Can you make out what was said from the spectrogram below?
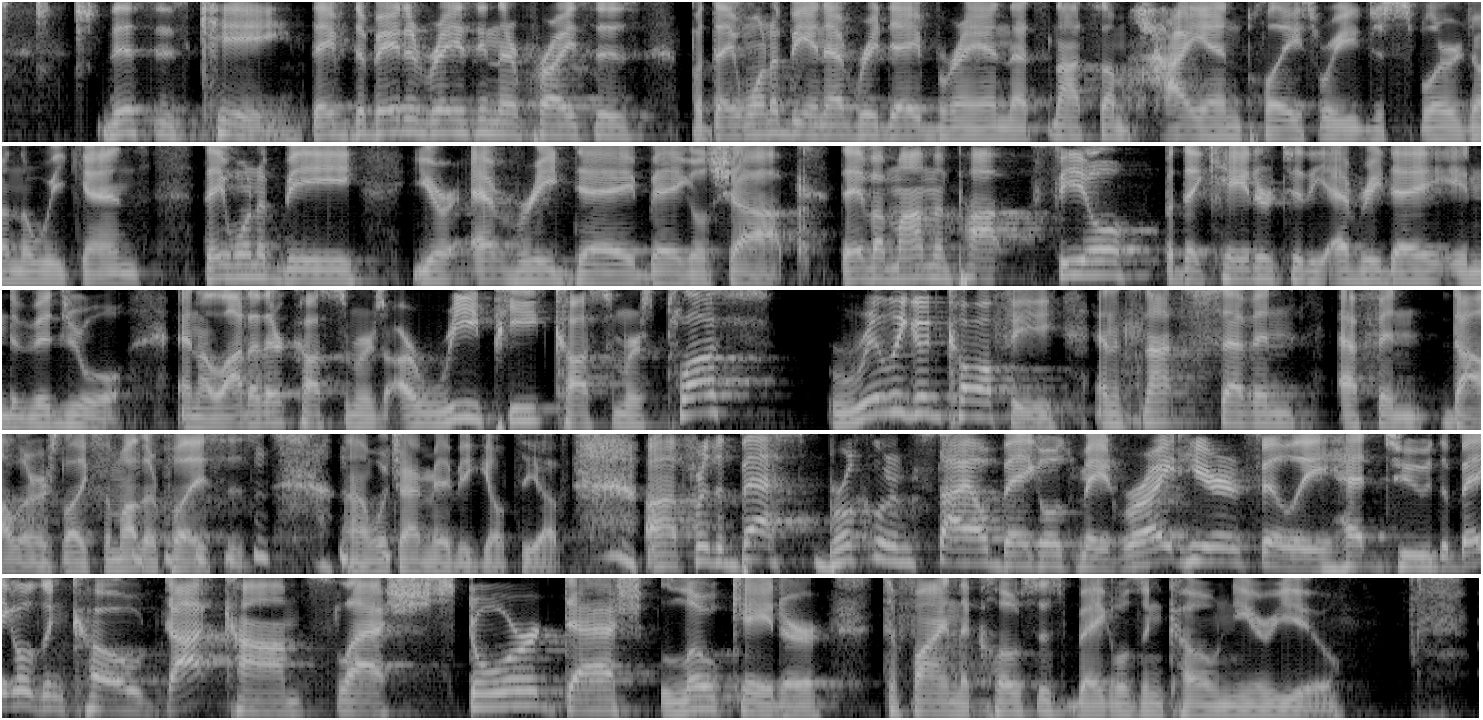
this is key. They've debated raising their prices, but they want to be an everyday brand that's not some high end place where you just splurge on the weekends. They want to be your everyday bagel shop. They have a mom and pop feel, but they cater to the everyday individual. And a lot of their customers are repeat customers. Plus, really good coffee, and it's not seven effing dollars like some other places, uh, which I may be guilty of. Uh, for the best Brooklyn style bagels made right here in Philly, head to thebagelsandco.com slash store dash locator to find the closest Bagels and Co. near you.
